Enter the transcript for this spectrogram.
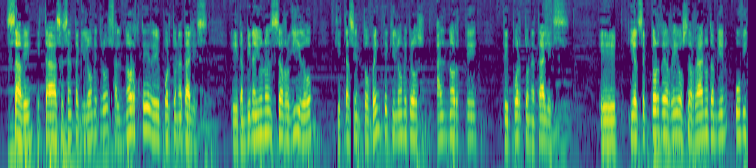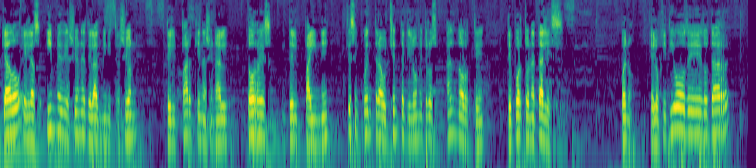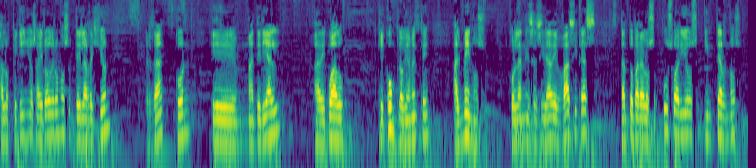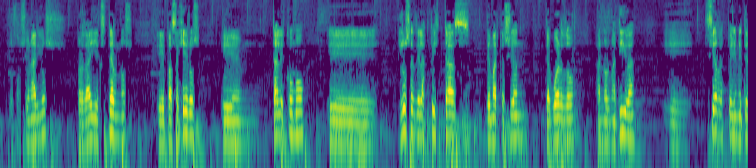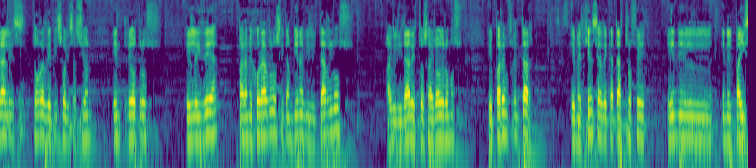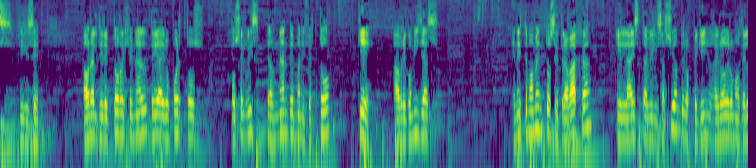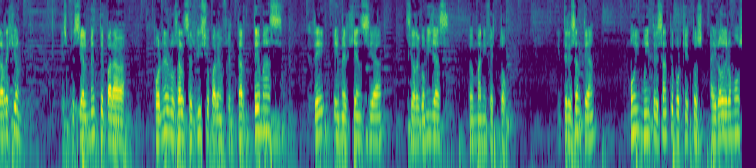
sabe, está a 60 kilómetros al norte de Puerto Natales. Eh, también hay uno en Cerro Guido, que está a 120 kilómetros al norte de Puerto Natales. Eh, y el sector de Río Serrano también ubicado en las inmediaciones de la administración del Parque Nacional Torres del Paine, que se encuentra a 80 kilómetros al norte de Puerto Natales. Bueno, el objetivo de dotar a los pequeños aeródromos de la región, ¿verdad? Con eh, material adecuado que cumpla, obviamente, al menos con las necesidades básicas, tanto para los usuarios internos, los funcionarios, ¿verdad? Y externos, eh, pasajeros, eh, tales como luces de las pistas, demarcación de acuerdo a normativa, cierres perimetrales, torres de visualización, entre otros, es la idea para mejorarlos y también habilitarlos, habilitar estos aeródromos eh, para enfrentar emergencias de catástrofe en el, en el país. Fíjese, ahora el director regional de aeropuertos, José Luis Hernández, manifestó que, abre comillas, en este momento se trabaja en la estabilización de los pequeños aeródromos de la región, especialmente para ponerlos al servicio para enfrentar temas de emergencia, cierre comillas, manifestó. Interesante, ¿eh? muy, muy interesante porque estos aeródromos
